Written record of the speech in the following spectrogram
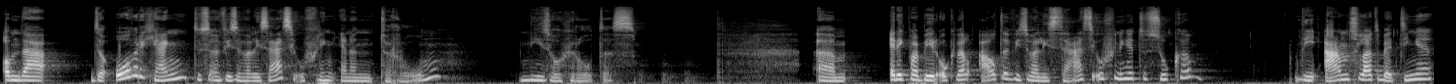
Omdat de overgang tussen een visualisatieoefening en een droom niet zo groot is. Um, en ik probeer ook wel altijd visualisatieoefeningen te zoeken die aansluiten bij dingen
